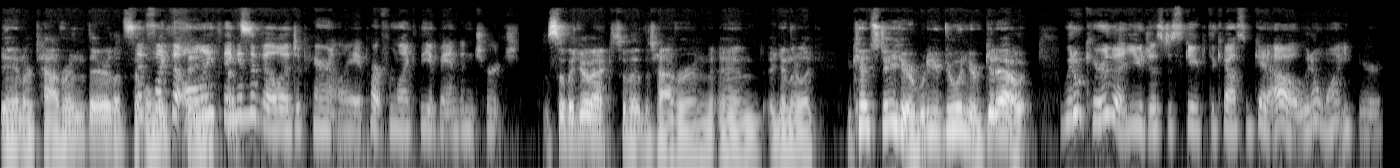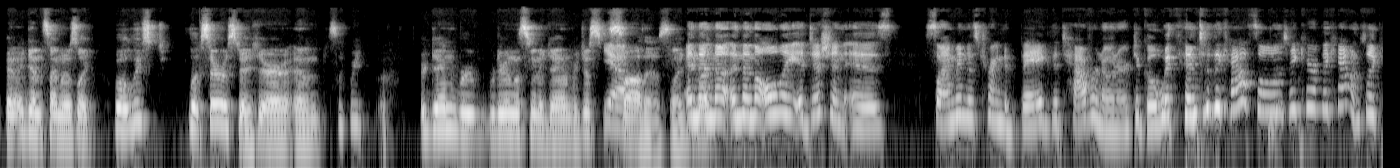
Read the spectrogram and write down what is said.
inn or tavern there. That's the It's only like the thing only thing in the village, apparently, apart from like the abandoned church. So they go back to the, the tavern and again they're like, You can't stay here, what are you doing here? Get out. We don't care that you just escaped the castle. Get out. We don't want you here. And again Simon was like, Well at least let Sarah stay here and it's like we again we're, we're doing the scene again. We just Yeah. saw this. Like And then the and then the only addition is Simon is trying to beg the tavern owner to go with him to the castle to take care of the count. It's like,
